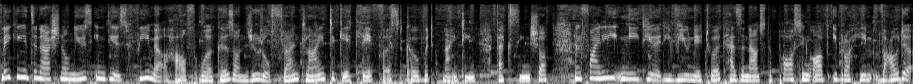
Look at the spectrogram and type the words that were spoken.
Making international news, India's female health workers on the rural front line to get their first COVID 19 vaccine shot. And finally, Media Review Network has announced the passing of Ibrahim Wouter.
